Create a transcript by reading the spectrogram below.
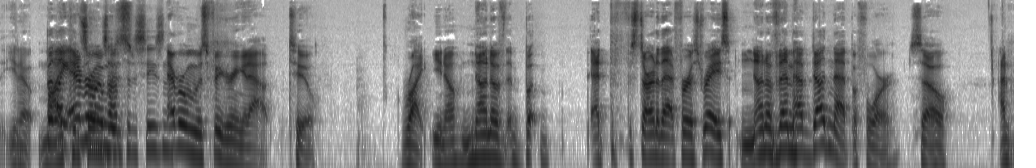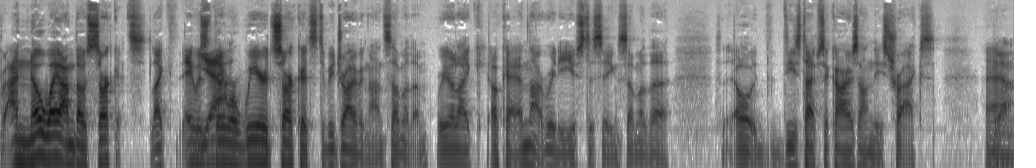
you know my like concerns was, onto the season. Everyone was figuring it out too. Right. You know, none of the, but at the start of that first race, none of them have done that before. So and and no way on those circuits. Like it was, yeah. they were weird circuits to be driving on. Some of them where you're like, okay, I'm not really used to seeing some of the oh these types of cars on these tracks. Um, yeah,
